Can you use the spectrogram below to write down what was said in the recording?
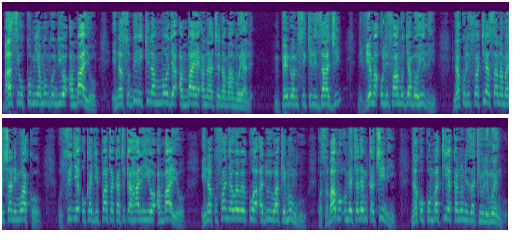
basi hukumu ya mungu ndiyo ambayo inasubiri kila mmoja ambaye anayatenda mambo yale. Mpendwa msikilizaji ni vyema ulifahamu jambo hili na kulifuatia sana maishani mwako usije ukajipata katika hali hiyo ambayo inakufanya wewe kuwa adui wake mungu kwa sababu umetelemka chini na kukumbatia kanuni za kiulimwengu.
